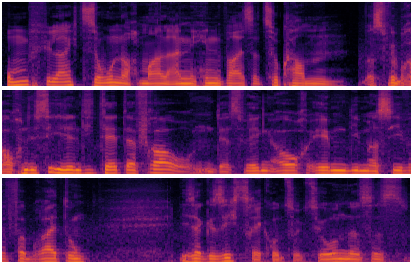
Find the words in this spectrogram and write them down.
um vielleicht so nochmal an Hinweise zu kommen. Was wir brauchen, ist die Identität der Frau und deswegen auch eben die massive Verbreitung dieser Gesichtsrekonstruktion. Das ist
